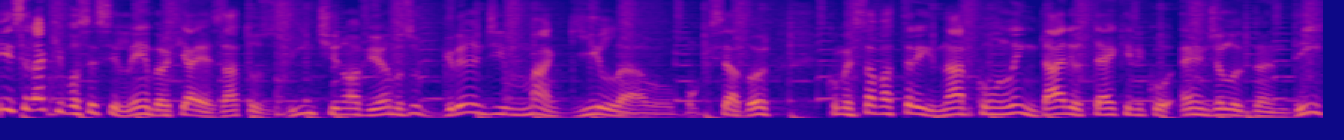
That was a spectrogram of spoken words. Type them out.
E será que você se lembra que há exatos 29 anos o grande Maguila, o boxeador, começava a treinar com o lendário técnico Angelo Dundee,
